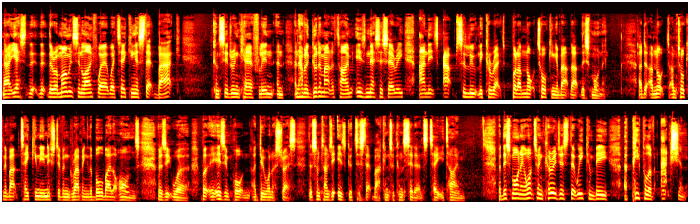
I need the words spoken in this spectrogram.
Now, yes, th- th- there are moments in life where we're taking a step back, considering carefully, and, and, and having a good amount of time is necessary, and it's absolutely correct. But I'm not talking about that this morning. I'm not. I'm talking about taking the initiative and grabbing the bull by the horns, as it were. But it is important. I do want to stress that sometimes it is good to step back and to consider and to take your time. But this morning, I want to encourage us that we can be a people of action.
